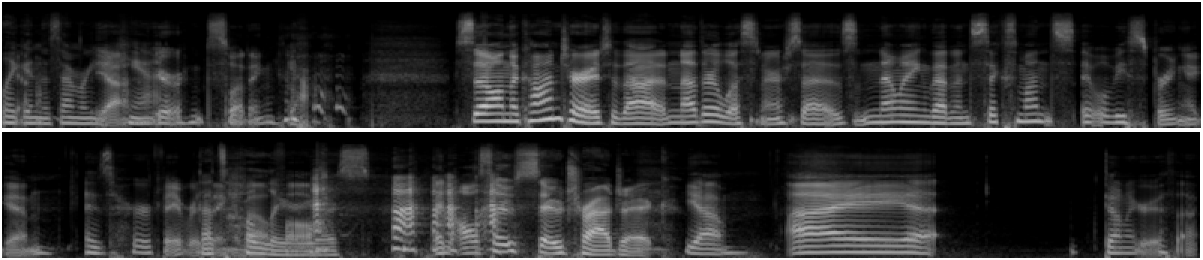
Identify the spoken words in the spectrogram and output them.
Like Yeah. in the summer you yeah, can't. you're sweating. Yeah. so on the contrary to that, another listener says, knowing that in six months it will be spring again is her favorite That's thing. about fall. hilarious, and also so tragic. Yeah, I don't agree with that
